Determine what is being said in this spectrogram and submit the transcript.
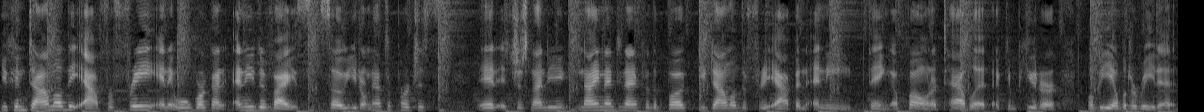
you can download the app for free and it will work on any device. So you don't have to purchase it. It's just $9.99 for the book. You download the free app and anything, a phone, a tablet, a computer will be able to read it.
